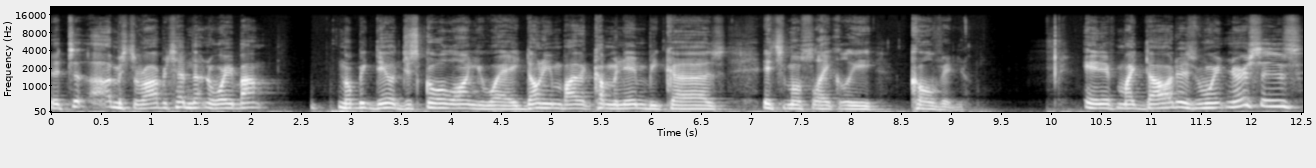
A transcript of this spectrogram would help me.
Mr. Roberts have nothing to worry about no big deal. Just go along your way. Don't even bother coming in because it's most likely COVID. And if my daughters weren't nurses,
